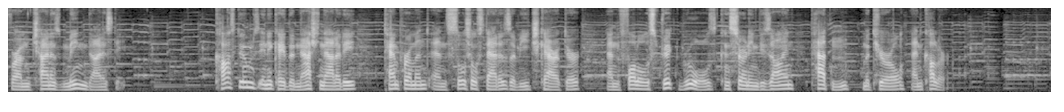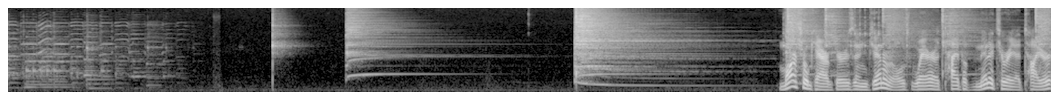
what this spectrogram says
from China's Ming Dynasty. Costumes indicate the nationality, temperament, and social status of each character and follow strict rules concerning design, pattern, material, and color. Martial characters and generals wear a type of military attire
